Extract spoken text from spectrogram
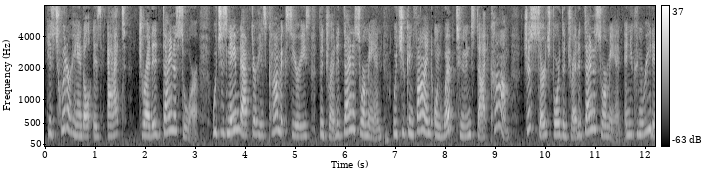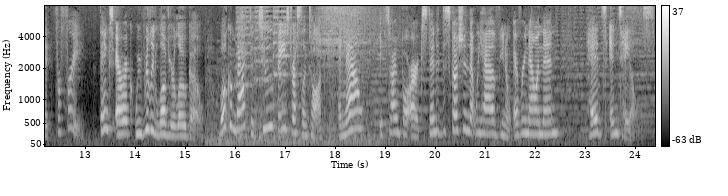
His Twitter handle is at Dreaded Dinosaur, which is named after his comic series, The Dreaded Dinosaur Man, which you can find on webtoons.com. Just search for The Dreaded Dinosaur Man, and you can read it for free. Thanks, Eric. We really love your logo. Welcome back to Two Faced Wrestling Talk. And now it's time for our extended discussion that we have, you know, every now and then heads and tails.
